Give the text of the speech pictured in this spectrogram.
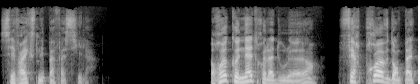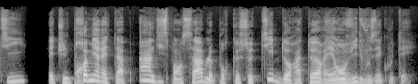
c'est vrai que ce n'est pas facile. Reconnaître la douleur, faire preuve d'empathie, est une première étape indispensable pour que ce type d'orateur ait envie de vous écouter.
